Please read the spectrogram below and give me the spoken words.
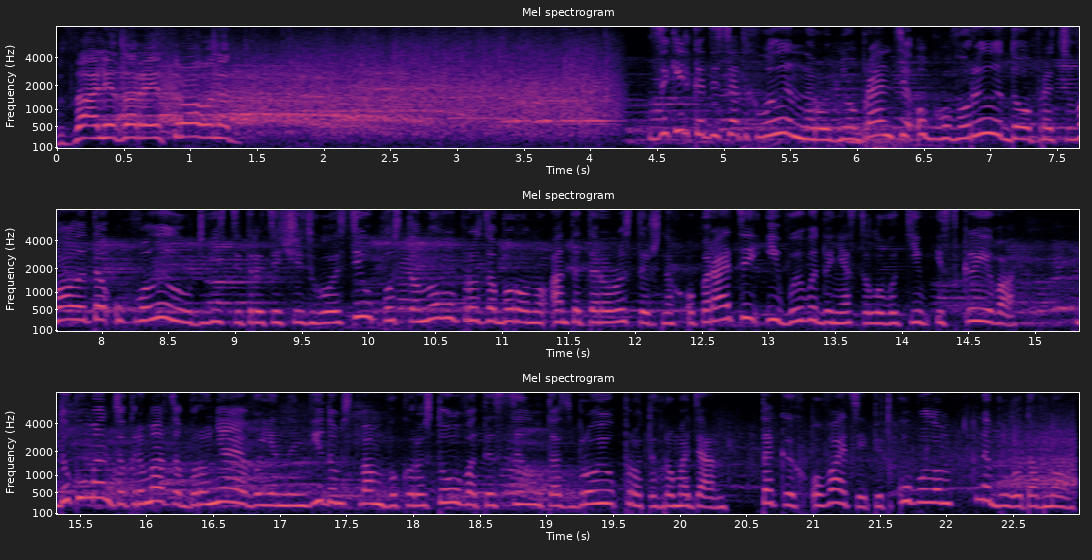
В залі зареєстровано За кількадесят хвилин народні обранці обговорили, доопрацювали та ухвалили у 236 голосів постанову про заборону антитерористичних операцій і виведення силовиків із Києва. Документ, зокрема, забороняє воєнним відомствам використовувати силу та зброю проти громадян. Таких овацій під куполом не було давно.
